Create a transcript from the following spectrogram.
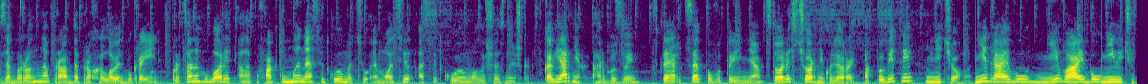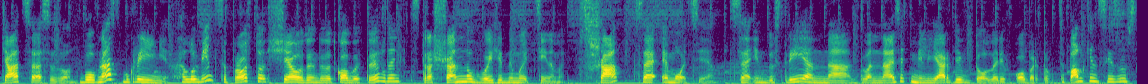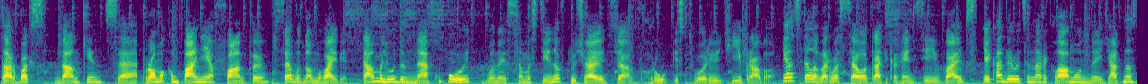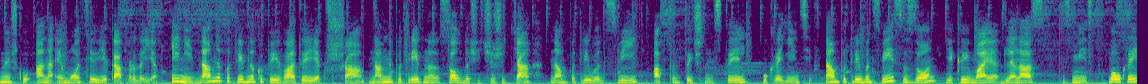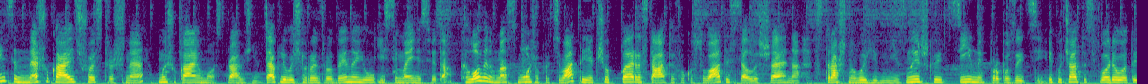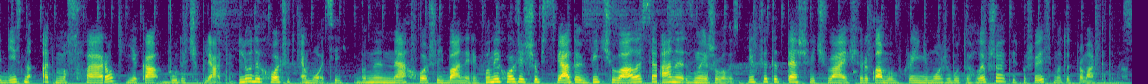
Заборонена правда про Хеллоуін в Україні. Про це не говорять, але по факту ми не святкуємо цю емоцію, а святкуємо лише знижки. В кав'ярнях гарбузи, в ТРЦ павутиння, в сторіс чорні кольори. А в повітрі нічого. Ні драйву, ні вайбу, ні відчуття це сезон. Бо в нас в Україні Хеллоуін це просто ще один додатковий тиждень страшенно вигідними цінами. В США це емоція. Це індустрія на 12 мільярдів доларів оберту. Це Pumpkin Season в Starbucks, Dunkin', це промо-компанія Фанти. Все в одному вайбі. Там люди не купують, вони самостійно включаються в гру і створюють її правила. Я Стела Верва SEO трафік агенції Vibes, яка дивиться на рекламу не як на знижку, а на емоцію, яка продає. І ні, нам не потрібно копіювати як в США, нам не потрібно солодощі чи життя. Нам потрібен свій автентичний стиль українців. Нам потрібен свій сезон, який має для нас. Зміст, бо українці не шукають щось страшне. Ми шукаємо справжнє теплі вечори з родиною і сімейні свята. Хеллоуін в нас може працювати, якщо перестати фокусуватися лише на страшно вигідні знижки, ціни, пропозиції, і почати створювати дійсно атмосферу, яка буде чіпляти. Люди хочуть емоцій, вони не хочуть банерів. Вони хочуть, щоб свято відчувалося, а не знижувалось. Якщо ти теж відчуваєш, що реклама в Україні може бути глибшою, підпишись, ми тут про маркетинг.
